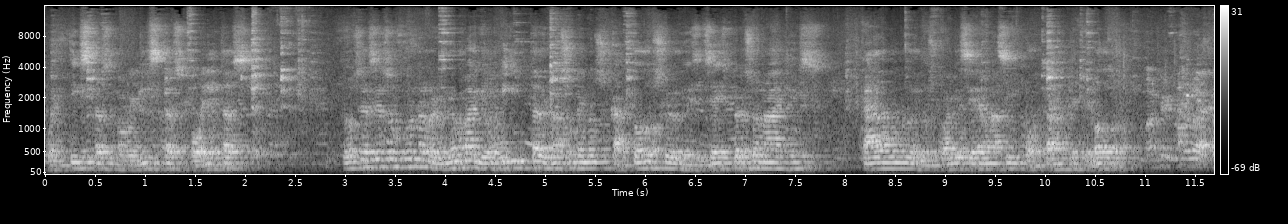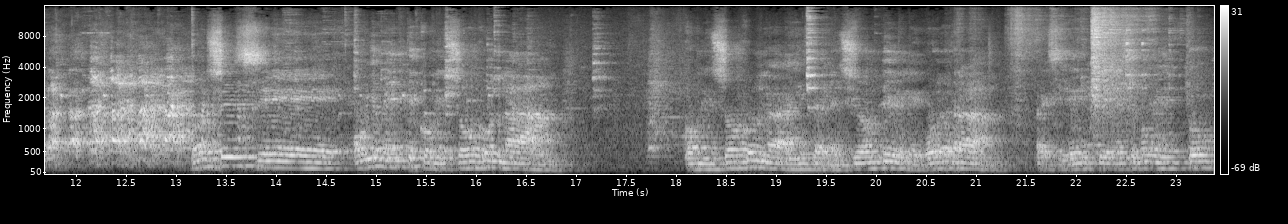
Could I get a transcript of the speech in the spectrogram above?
cuentistas, novelistas, poetas. Entonces eso fue una reunión variopinta de más o menos 14 o 16 personajes, cada uno de los cuales era más importante que el otro. Entonces, eh, obviamente comenzó con la comenzó con la intervención del ególatra presidente en ese momento,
